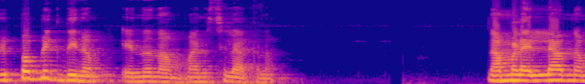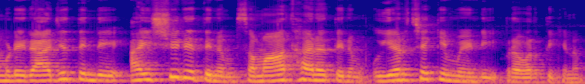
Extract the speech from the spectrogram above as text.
റിപ്പബ്ലിക് ദിനം എന്ന് നാം മനസ്സിലാക്കണം. നമ്മളെല്ലാം നമ്മുടെ രാജ്യത്തിന്റെ ഐശ്വര്യത്തിനും സമാധാനത്തിനും ഉയർച്ചയ്ക്കും വേണ്ടി പ്രവർത്തിക്കണം.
